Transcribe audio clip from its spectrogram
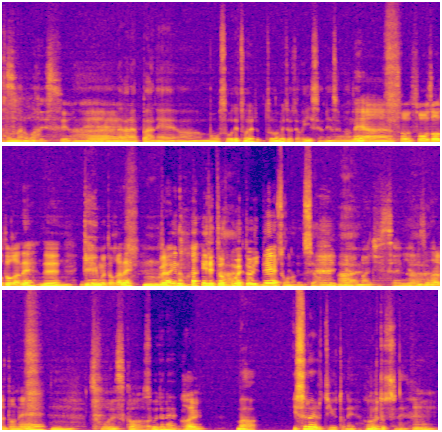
そんなのは。ですよ、ね、だからやっぱね、うん、妄想でとどめておいた方がいいですよねそれはね。あそう想像とかね。で、うん、ゲームとかね、うん、ぐらいの範囲でとどめといて、そうなんですよ、い、やまあ実際にやるとなるとね、そうですか。それでね、はい、まあイスラエルというとねもう一つね、うん。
